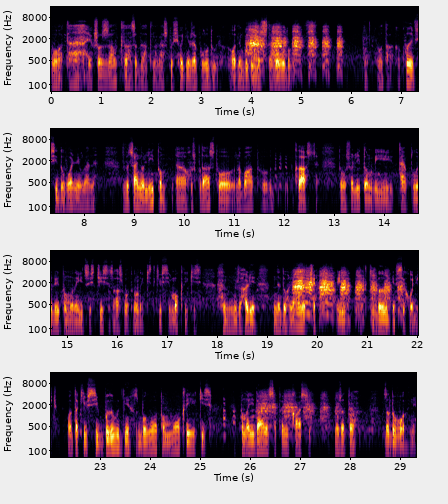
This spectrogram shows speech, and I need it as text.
От. Якщо завтра забрати на м'ясо, то сьогодні вже погодую. От не буду мучити голодом. Отак. А коли всі довольні в мене. Звичайно, літом е, господарство набагато краще, тому що літом і тепло, літом вони і чистіші, зараз от вони якісь такі всі мокрі, якісь взагалі недоглянуті і такі брудні всі ходять. От такі всі брудні, з болотом, мокрі якісь, понаїдалися тої каші, ну зато задоволені.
